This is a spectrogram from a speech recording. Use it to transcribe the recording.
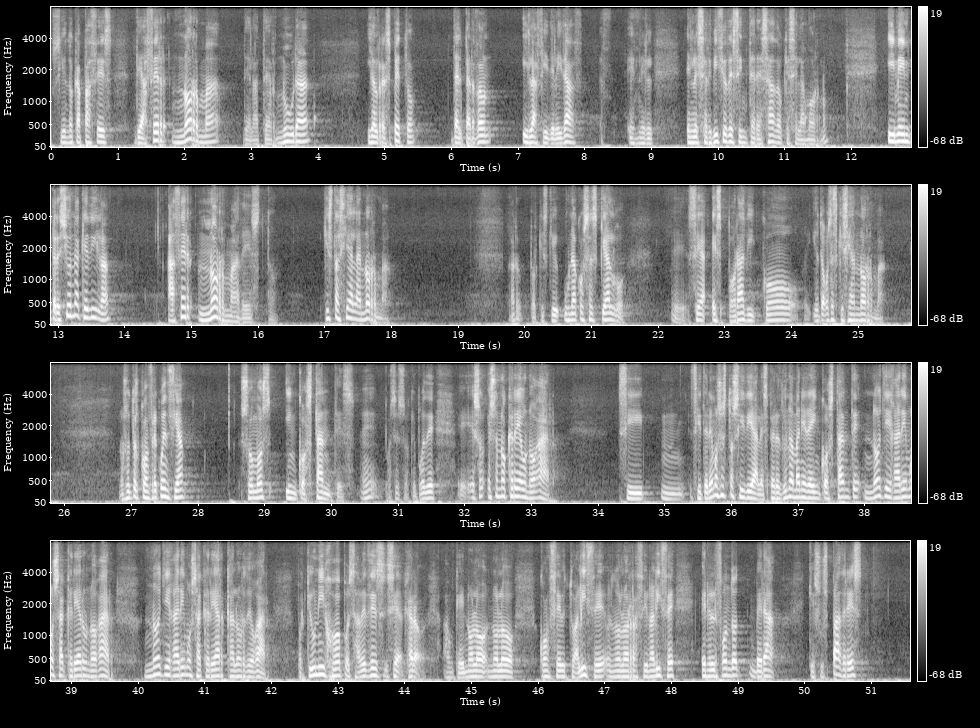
siendo capaces de hacer norma de la ternura y el respeto, del perdón y la fidelidad en el, en el servicio desinteresado que es el amor. ¿no? Y me impresiona que diga hacer norma de esto, que esta sea la norma. Claro, porque es que una cosa es que algo eh, sea esporádico y otra cosa es que sea norma. Nosotros con frecuencia somos inconstantes, ¿eh? pues eso, que puede, eh, eso, eso no crea un hogar. Si, mm, si, tenemos estos ideales, pero de una manera inconstante, no llegaremos a crear un hogar, no llegaremos a crear calor de hogar. Porque un hijo, pues a veces, claro, aunque no lo, no lo conceptualice, no lo racionalice, en el fondo verá que sus padres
